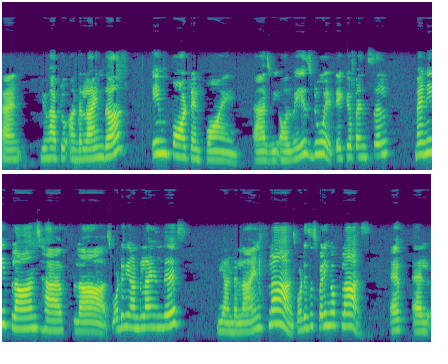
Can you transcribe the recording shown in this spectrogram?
And you have to underline the important point as we always do it. Take your pencil. Many plants have flowers. What do we underline in this? We underline flowers. What is the spelling of flowers? F-L-O-W-E-R-S.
